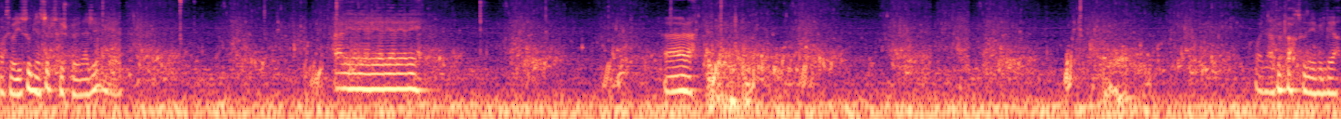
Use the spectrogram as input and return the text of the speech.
Bon, c'est pas du tout, bien sûr, parce que je peux nager. Allez, allez, allez, allez, allez, allez. Voilà. Ouais, il y en a un peu partout des bulles d'air.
